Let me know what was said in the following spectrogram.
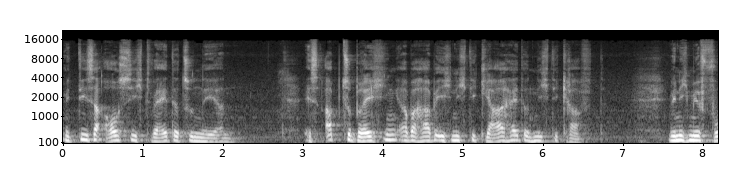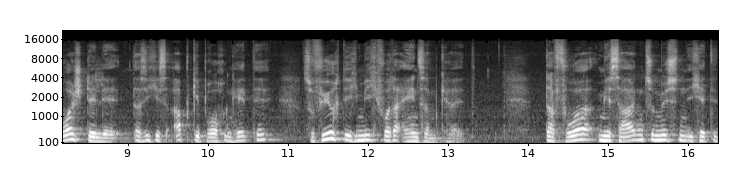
mit dieser Aussicht weiter zu nähern. Es abzubrechen aber habe ich nicht die Klarheit und nicht die Kraft. Wenn ich mir vorstelle, dass ich es abgebrochen hätte, so fürchte ich mich vor der Einsamkeit davor, mir sagen zu müssen, ich hätte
